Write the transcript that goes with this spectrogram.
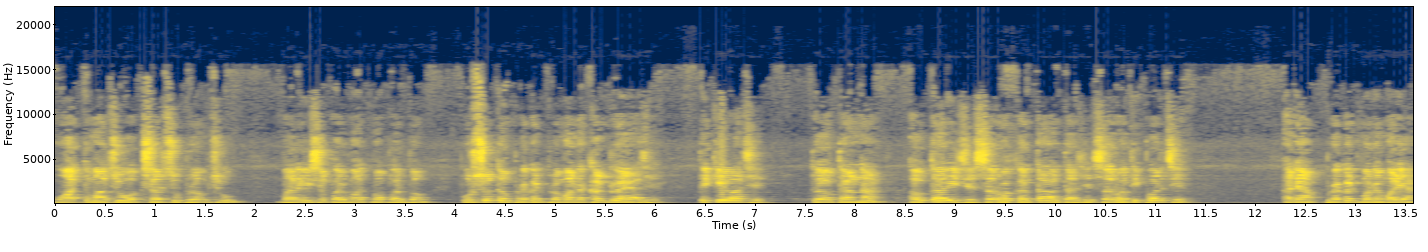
હું આત્મા છું, અક્ષર છું, બ્રહ્મ છું. મારી વિશે પરમાત્મા, પરબ્રહ્મ, પુરુષોત્તમ પ્રગટ પ્રમાણ અખંડ રહ્યા છે. તે કેવા છે? તો અવતારના અવતારી છે સર્વ કરતા આવતા છે, સર્વથી પર છે. અને આ પ્રગટ મને મળ્યા.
